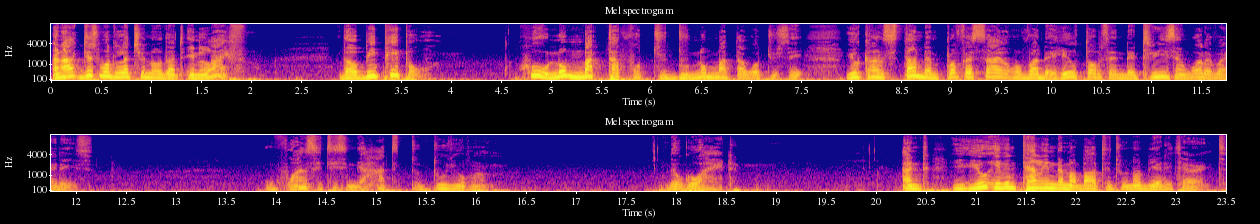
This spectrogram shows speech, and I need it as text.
And I just want to let you know that in life, there'll be people who, no matter what you do, no matter what you say, you can stand and prophesy over the hilltops and the trees and whatever it is. Once it is in their heart to do you harm, they'll go ahead. And you even telling them about it will not be a deterrent.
